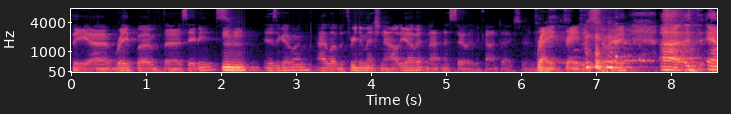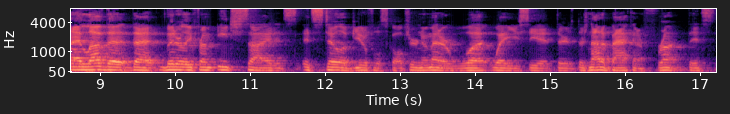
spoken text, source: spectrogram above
the uh, rape of the Sabines is a good one. I love the three dimensionality of it, not necessarily the context or the, Right, right. the story. uh, and I love that that literally from each side, it's it's still a beautiful sculpture. No matter what way you see it, there's there's not a back and a front. It's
